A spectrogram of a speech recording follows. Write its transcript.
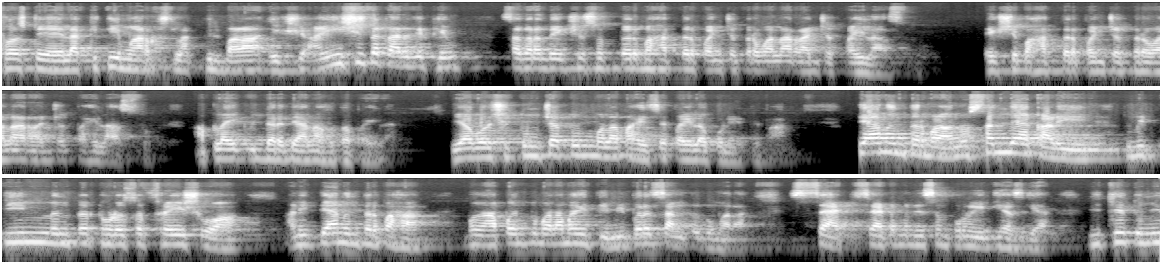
फर्स्ट यायला किती मार्क्स लागतील बाळा? एकशे ऐंशीचं टार्गेट ठेव. साधारणतः एकशे सत्तर बहात्तर पंच्याहत्तर वाला राज्यात पहिला असतो. एकशे बहात्तर पंच्याहत्तर वाला राज्यात पहिला असतो. आपला एक विद्यार्थी आला होता पहिला. या वर्षी तुमच्यातून मला पाहायचं पहिला कोणी येते पहा. त्यानंतर बाळानो संध्याकाळी तुम्ही तीन नंतर थोडस फ्रेश व्हा आणि त्यानंतर पहा. मग आपण तुम्हाला माहिती मी परत सांगतो तुम्हाला. सॅट सॅटमध्ये संपूर्ण इतिहास घ्या. इथे तुम्ही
